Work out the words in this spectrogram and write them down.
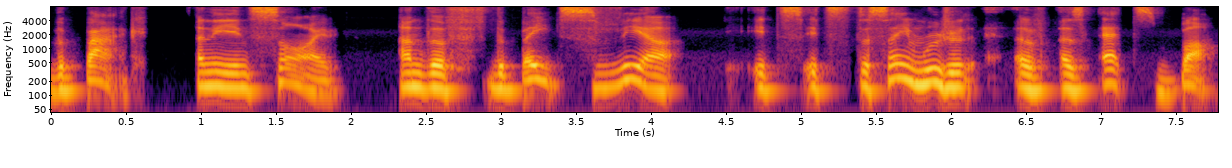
The back and the inside, and the the beit svia, it's it's the same root of as etzba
